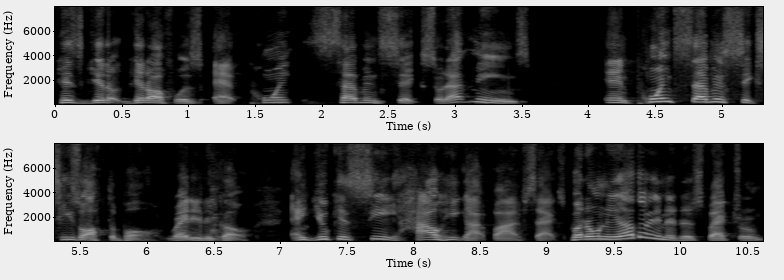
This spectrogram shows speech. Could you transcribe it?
his get get off was at 0.76. So that means in 0.76 he's off the ball, ready to go, and you can see how he got five sacks. But on the other end of the spectrum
